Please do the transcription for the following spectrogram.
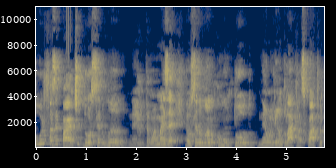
por fazer parte do ser humano, né? Uhum. Então, é, mas é, é o ser humano como um todo, né? Olhando lá aquelas quatro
